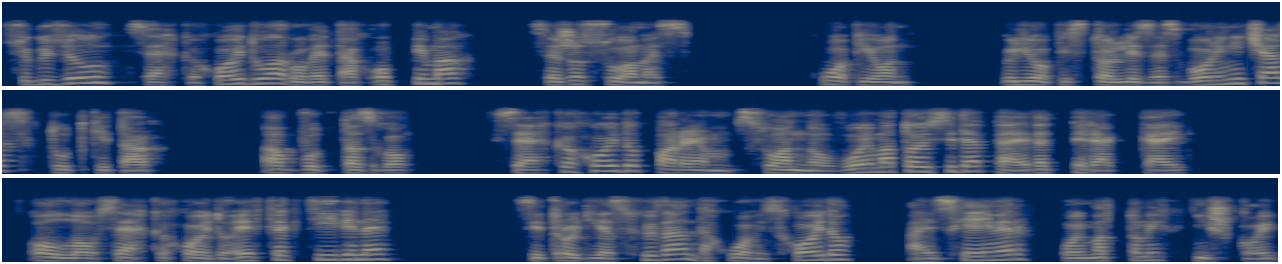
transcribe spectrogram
Syksyllä sähköhoidua ruvetaan oppimaan se jo Suomessa. Kuopion yliopistollisessa bolnichas tutkitaan, avuttaisiko sähköhoido parem suonno voimatoisida päivät peräkkäin. Ollo sähköhoido effektiivinen, sit rodies hyvä ja huovishoido Alzheimer voimattomih niskoi.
